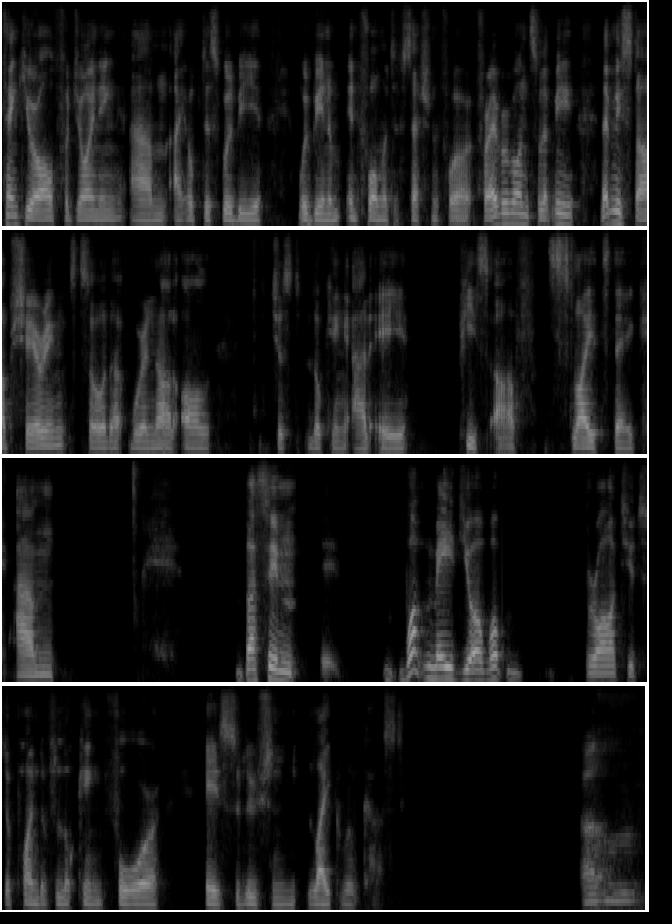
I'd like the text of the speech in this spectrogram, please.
thank you all for joining. Um, I hope this will be will be an informative session for for everyone. So let me let me stop sharing so that we're not all just looking at a piece of slide deck. Um, Basim, what made you or what brought you to the point of looking for a solution like Runecast? Um,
